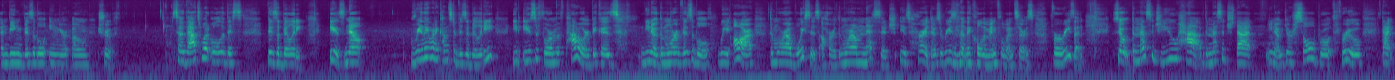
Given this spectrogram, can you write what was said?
and being visible in your own truth. So that's what all of this visibility is. Now, really, when it comes to visibility, it is a form of power because you know, the more visible we are, the more our voices are heard, the more our message is heard. There's a reason that they call them influencers for a reason. So, the message you have, the message that, you know, your soul brought through that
